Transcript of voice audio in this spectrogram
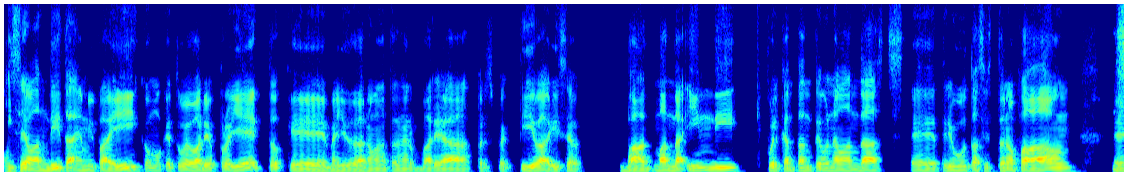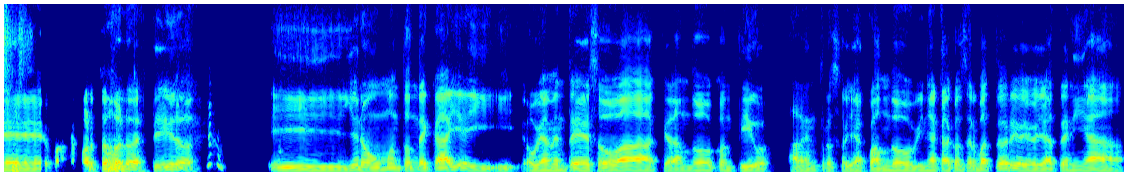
hice banditas en mi país, como que tuve varios proyectos que me ayudaron a tener varias perspectivas, hice ba- banda indie, fui el cantante de una banda eh, tributo a System of a Down, eh, por todos los estilos y, you know, un montón de calle y, y obviamente eso va quedando contigo adentro, so, ya cuando vine acá al conservatorio yo ya tenía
